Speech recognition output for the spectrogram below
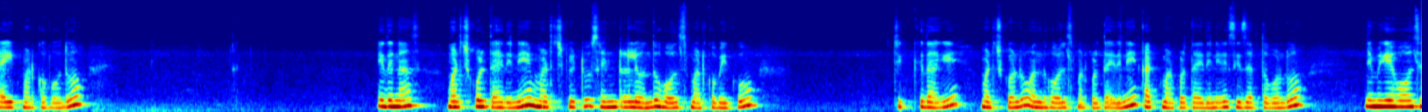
ಟೈಟ್ ಮಾಡ್ಕೋಬೋದು. ಇದನ್ನು ಮಡ್ಚ್ಕೊಳ್ತಾ ಇದ್ದೀನಿ. ಮಡ್ಚ್ಬಿಟ್ಟು ಸೆಂಟ್ರಲ್ಲಿ ಒಂದು ಹೋಲ್ಸ್ ಮಾಡ್ಕೋಬೇಕು. ಚಿಕ್ಕದಾಗಿ ಮಡ್ಚ್ಕೊಂಡು ಒಂದು ಹೋಲ್ಸ್ ಮಾಡ್ಕೊಳ್ತಾ ಇದ್ದೀನಿ. ಕಟ್ ಮಾಡ್ಕೊಳ್ತಾ ಇದ್ದೀನಿ. ಸೀಸರ್ ತೊಗೊಂಡು. ನಿಮಗೆ ಹೋಲ್ಸ್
